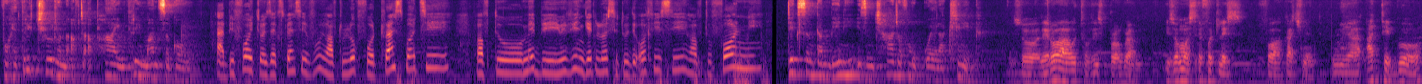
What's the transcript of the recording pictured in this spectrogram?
for her three children after applying three months ago. Uh, before it was expensive. You have to look for transport. You have to maybe you even get lost to the office. You have to phone. Dixon Gambeni is in charge of Mukwela Clinic. So the rollout of this program is almost effortless for our catchment. We are at a go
